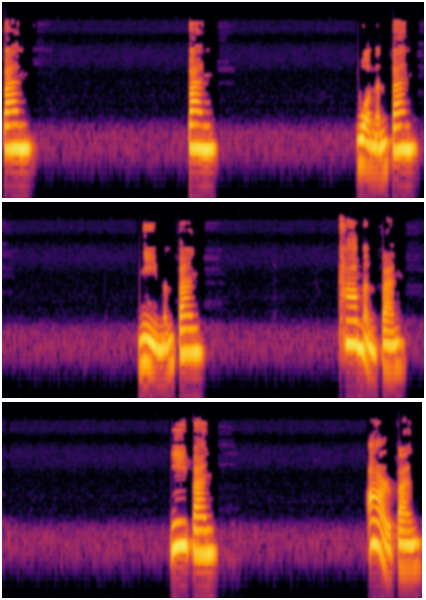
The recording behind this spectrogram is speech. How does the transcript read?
班班 我们班。你们班。他们班。一班。二班。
